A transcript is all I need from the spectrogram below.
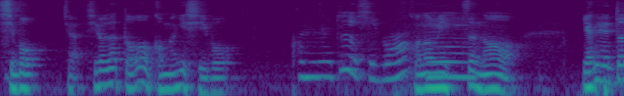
脂肪。じゃあ白砂糖小麦脂肪。小小麦脂肪？この3つの逆に言うと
